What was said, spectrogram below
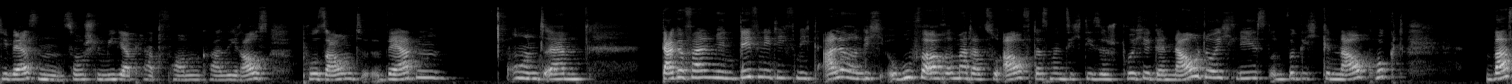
diversen Social Media Plattformen quasi rausposaunt werden und ähm, da gefallen mir definitiv nicht alle und ich rufe auch immer dazu auf, dass man sich diese Sprüche genau durchliest und wirklich genau guckt, was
